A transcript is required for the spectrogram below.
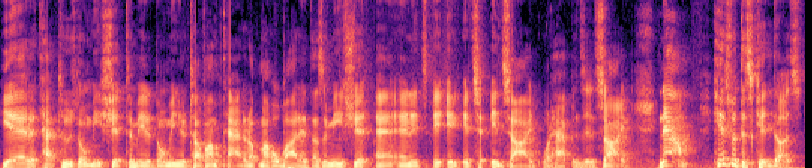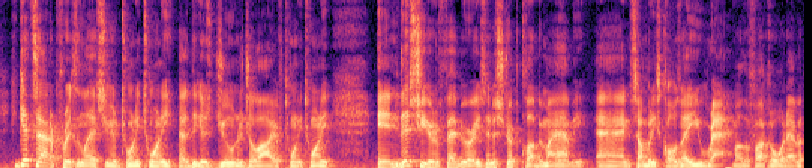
Yeah the tattoos don't mean shit to me. It don't mean you're tough. I'm tatted up my whole body. It doesn't mean shit. And, and it's it, it's inside what happens inside. Now here's what this kid does he gets out of prison last year in 2020. I think it was June or July of 2020. And this year in February, he's in a strip club in Miami, and somebody calls, "Hey, you rat, motherfucker, whatever."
